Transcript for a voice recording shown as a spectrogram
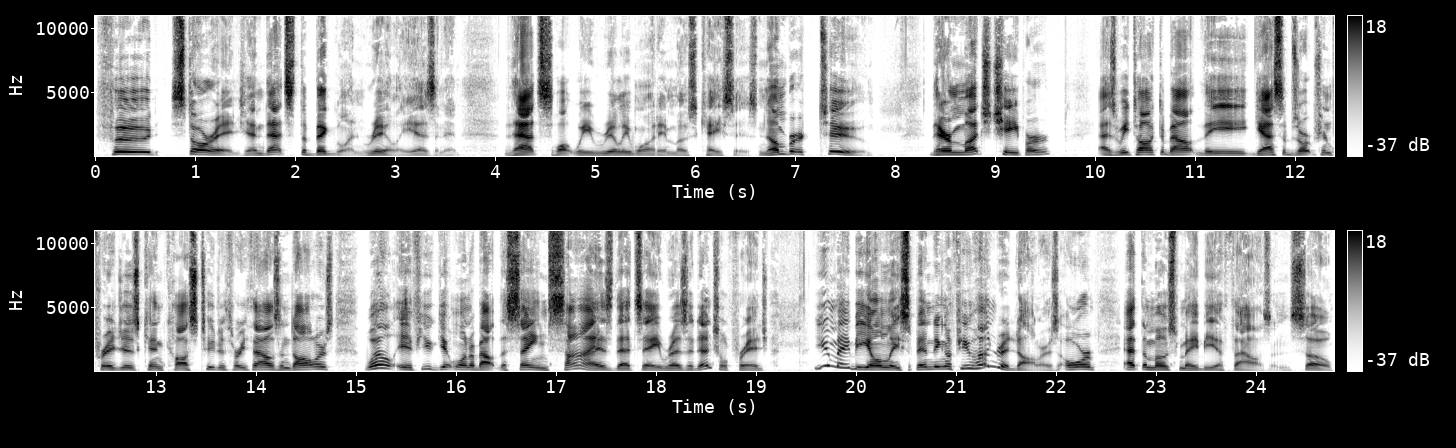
food storage. And that's the big one, really, isn't it? That's what we really want in most cases. Number two, they're much cheaper. As we talked about, the gas absorption fridges can cost two to three thousand dollars. Well, if you get one about the same size that's a residential fridge, you may be only spending a few hundred dollars, or at the most maybe a thousand. So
